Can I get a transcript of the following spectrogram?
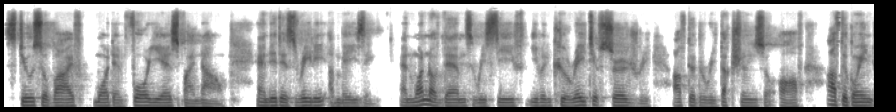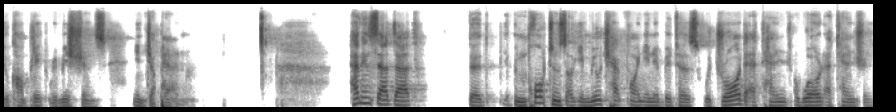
still survive more than four years by now. And it is really amazing and one of them received even curative surgery after the reductions of, after going to complete remissions in Japan. Having said that, the importance of immune checkpoint inhibitors would draw the attention, world attention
